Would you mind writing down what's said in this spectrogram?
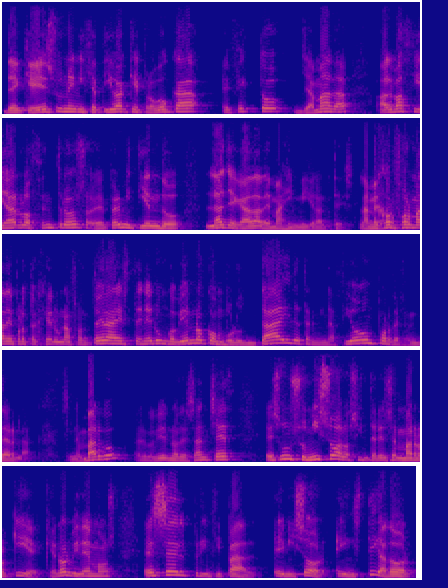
de que es una iniciativa que provoca efecto llamada al vaciar los centros eh, permitiendo la llegada de más inmigrantes. La mejor forma de proteger una frontera es tener un gobierno con voluntad y determinación por defenderla. Sin embargo, el gobierno de Sánchez es un sumiso a los intereses marroquíes, que no olvidemos es el principal emisor e instigador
